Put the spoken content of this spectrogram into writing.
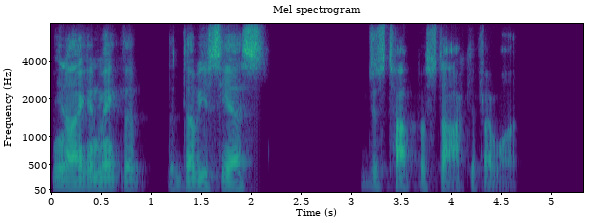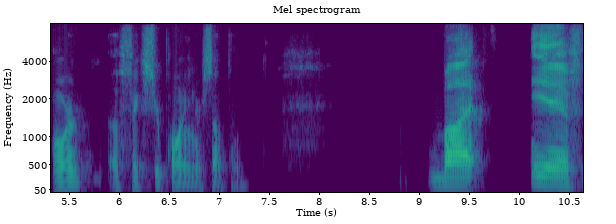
know, I can make the, the WCS just top of stock if I want, or a fixture point or something. But if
